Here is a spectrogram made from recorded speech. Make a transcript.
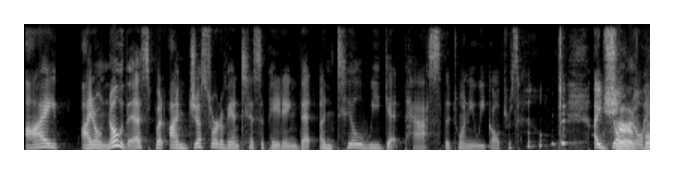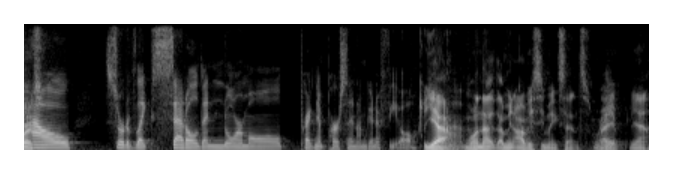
I I don't know this, but I'm just sort of anticipating that until we get past the 20 week ultrasound, I don't know how sort of like settled and normal pregnant person I'm going to feel. Yeah. Um, well, and that I mean obviously makes sense, right? Yeah.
